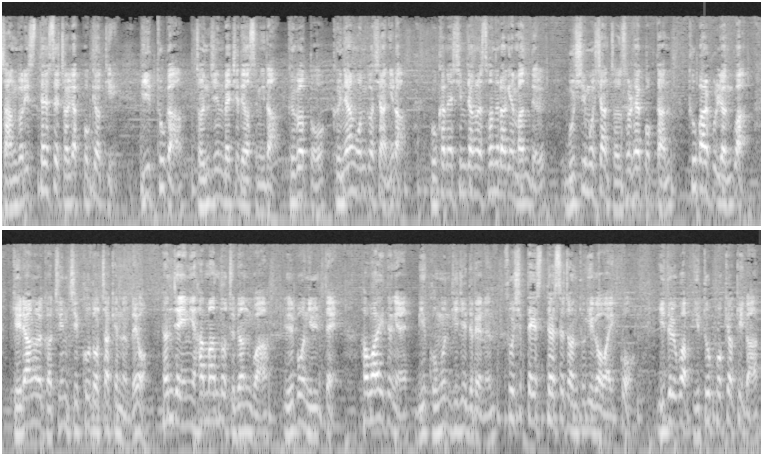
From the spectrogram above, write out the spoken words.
장거리 스텔스 전략 폭격기 B2가 전진 배치되었습니다. 그것도 그냥 온 것이 아니라 북한의 심장을 서늘하게 만들 무시무시한 전술 핵폭탄 투발 훈련과 개량을 거친 직후 도착했는데요. 현재 이미 한반도 주변과 일본 일대 하와이 등의 미 공군 기지들에는 수십 대의 스텔스 전투기가 와 있고 이들과 B2 폭격기가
